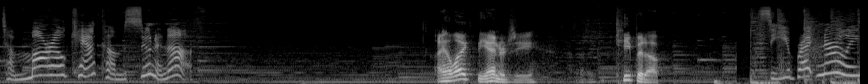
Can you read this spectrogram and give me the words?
Tomorrow can't come soon enough. I like the energy. Keep it up. See you bright and early.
